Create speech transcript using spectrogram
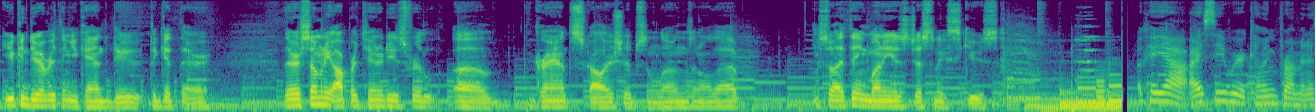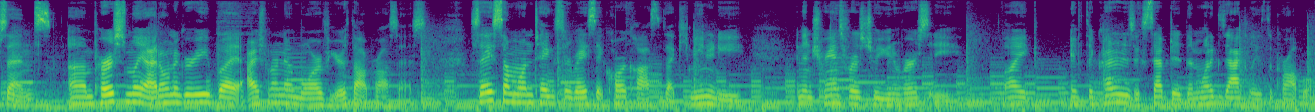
you can do everything you can to do to get there. There are so many opportunities for uh, grants, scholarships, and loans and all that. So I think money is just an excuse. Okay, yeah, I see where you're coming from in a sense. Um, personally, I don't agree, but I just want to know more of your thought process. Say someone takes their basic core classes at community and then transfers to a university. Like, if the credit is accepted, then what exactly is the problem?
